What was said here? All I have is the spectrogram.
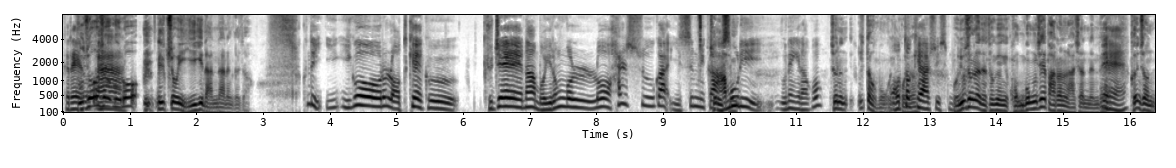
그래요. 구조적으로 1조의 이익이 난다는 거죠. 아, 근데 이, 이거를 어떻게 그 규제나 뭐 이런 걸로 할 수가 있습니까? 아무리 은행이라고 저는 있다고 보고 있고요. 어떻게 할 수 있습니까? 뭐 윤석열 대통령이 공공재 발언을 하셨는데 네. 그건 전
